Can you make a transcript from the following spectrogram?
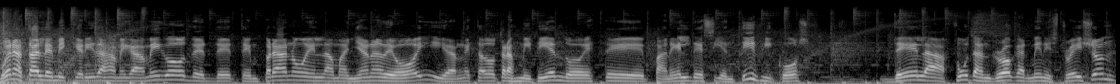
Buenas tardes, mis queridas amigas, amigos. Desde temprano en la mañana de hoy han estado transmitiendo este panel de científicos de la Food and Drug Administration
